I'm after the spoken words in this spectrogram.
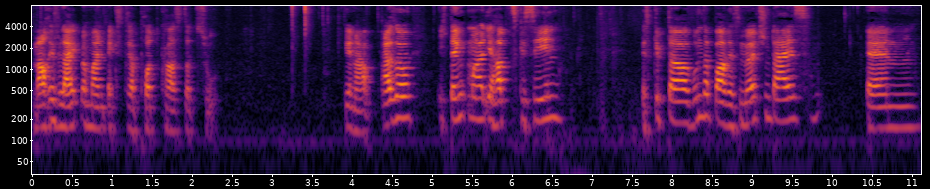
mache ich vielleicht nochmal einen extra Podcast dazu. Genau. Also ich denke mal, ihr habt es gesehen. Es gibt da wunderbares Merchandise. Ähm,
